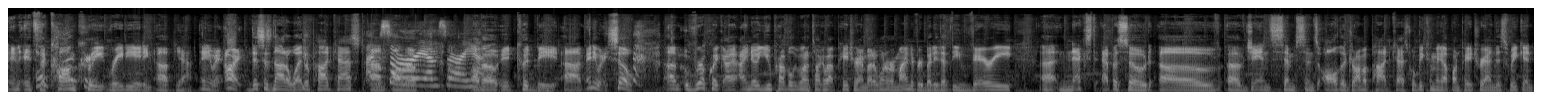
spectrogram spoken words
And it's the And concrete, concrete. radiating up. Yeah. Anyway, all right. This is not a weather podcast. I'm um, sorry, Although, I'm sorry. Yeah. although it could be. Um, anyway, so um, real quick, I, I know you probably want to talk about Patreon, but I want to remind everybody that the very uh, next episode of of Jan Simpson's All the Drama podcast will be coming up on Patreon this weekend,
